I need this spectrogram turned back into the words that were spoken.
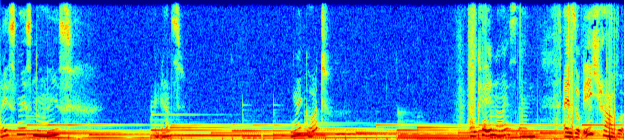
Nice, nice, nice. Ein Ernst? Oh mein Gott. Okay, nice. Ähm, also, ich habe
